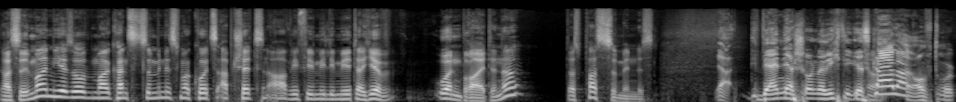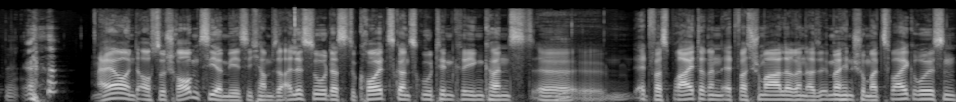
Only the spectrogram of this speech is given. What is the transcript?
Hast du immer hier so, mal kannst du zumindest mal kurz abschätzen, ah, wie viel Millimeter hier Uhrenbreite, ne? Das passt zumindest. Ja, die werden ja schon eine richtige Skala ja. raufdrücken. Naja, und auch so Schraubenziehermäßig haben sie alles so, dass du Kreuz ganz gut hinkriegen kannst, äh, mhm. etwas breiteren, etwas schmaleren, also immerhin schon mal zwei Größen.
